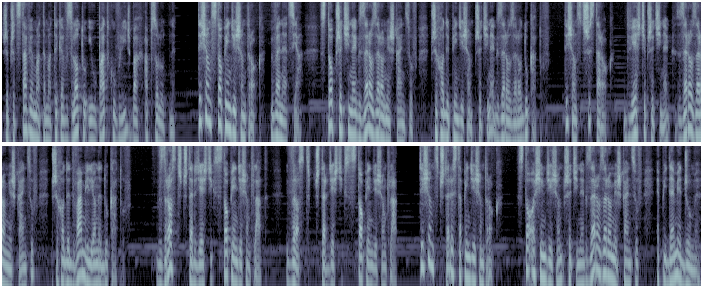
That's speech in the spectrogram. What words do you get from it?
że przedstawię matematykę wzlotu i upadku w liczbach absolutnych. 1150 rok. Wenecja. 100,00 mieszkańców. Przychody 50,00 dukatów. 1300 rok. 200,00 mieszkańców. Przychody 2 miliony dukatów. Wzrost 40 150 lat. Wzrost 40 150 lat. 1450 rok. 180,00 mieszkańców. Epidemię dżumy.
